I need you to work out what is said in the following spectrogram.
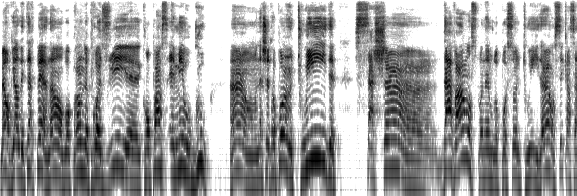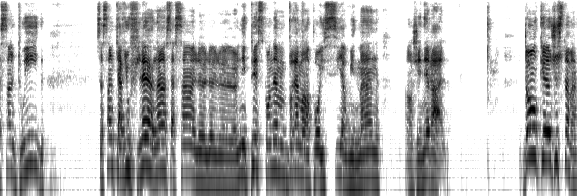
Ben, on regarde les terpènes, hein? On va prendre le produit euh, qu'on pense aimer au goût. Hein? On n'achètera pas un tweed sachant euh, d'avance qu'on n'aimera pas ça, le tweed. Hein? On sait quand ça sent le tweed, ça sent le cariophyllène, hein? Ça sent le, le, une épice qu'on n'aime vraiment pas ici à Winman, en général. Donc, euh, justement,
